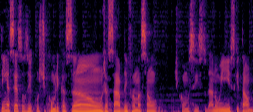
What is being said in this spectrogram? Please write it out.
tem acesso aos recursos de comunicação, já sabe da informação de como se estudar no ISC e tal. Hum.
